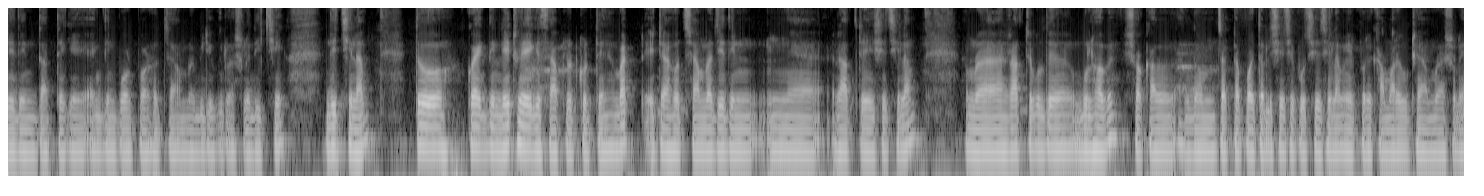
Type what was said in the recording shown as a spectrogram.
যেদিন তার থেকে একদিন পর পর হচ্ছে আমরা ভিডিওগুলো আসলে দিচ্ছি, দিচ্ছিলাম। তো কয়েকদিন লেট হয়ে গেছে আপলোড করতে বাট এটা হচ্ছে আমরা যেদিন রাত্রে এসেছিলাম, আমরা রাত্রে বলতে ভুল হবে, সকাল একদম চারটা পঁয়তাল্লিশে এসে পৌঁছেছিলাম। এরপরে খামারে উঠে আমরা আসলে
